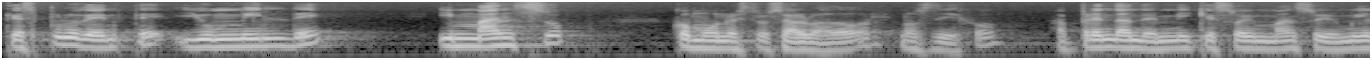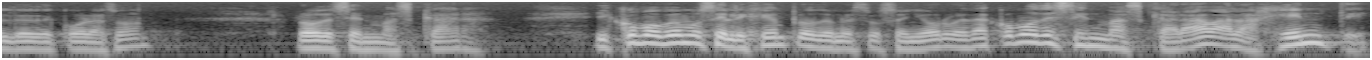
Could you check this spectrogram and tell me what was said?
que es prudente y humilde y manso, como nuestro Salvador nos dijo, aprendan de mí que soy manso y humilde de corazón, lo desenmascara. ¿Y cómo vemos el ejemplo de nuestro Señor, verdad? ¿Cómo desenmascaraba a la gente?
